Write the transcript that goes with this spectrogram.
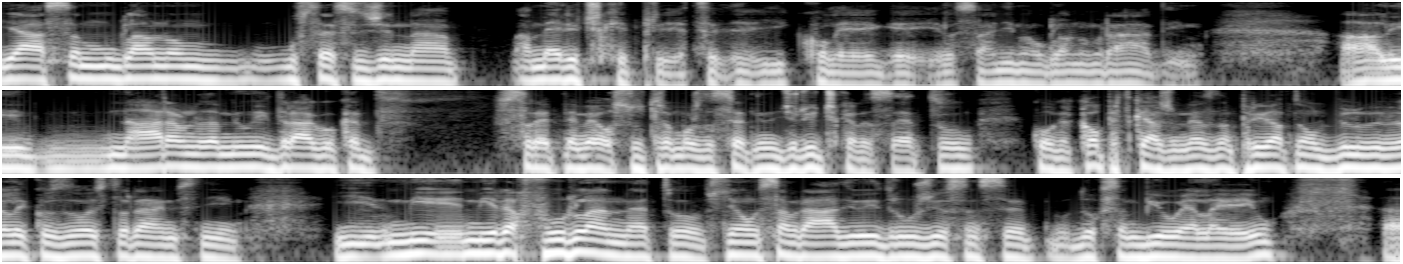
Ja sam uglavnom usreseđen na američke prijatelje i kolege, jer sa njima uglavnom radim. Ali naravno da mi uvijek drago kad sretnem, evo sutra možda sretnem Đurička na setu, koga kao opet kažem, ne znam privatno, ali bilo bi veliko zadovoljstvo radim s njim. I Mira Furlan, eto, s njom sam radio i družio sam se dok sam bio u LA-u. Uh,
